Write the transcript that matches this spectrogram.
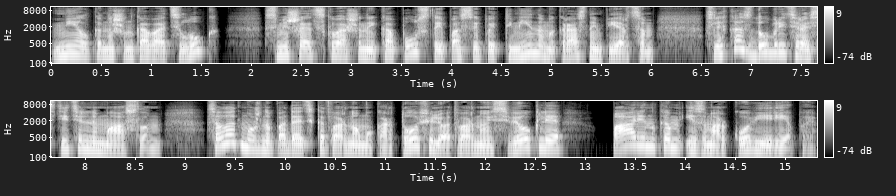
Мелко нашинковать лук, смешать с квашеной капустой, посыпать тмином и красным перцем, слегка сдобрить растительным маслом. Салат можно подать к отварному картофелю, отварной свекле, паренкам из моркови и репы.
